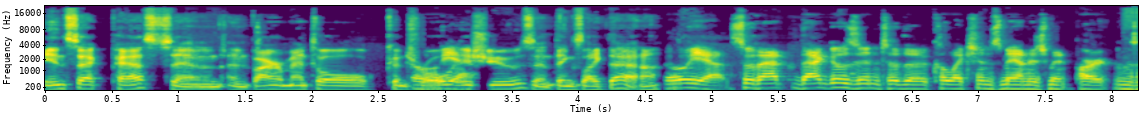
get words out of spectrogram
insect pests and environmental control oh, yeah. issues and things like that, huh? Oh yeah, so that that goes into the collections management part and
